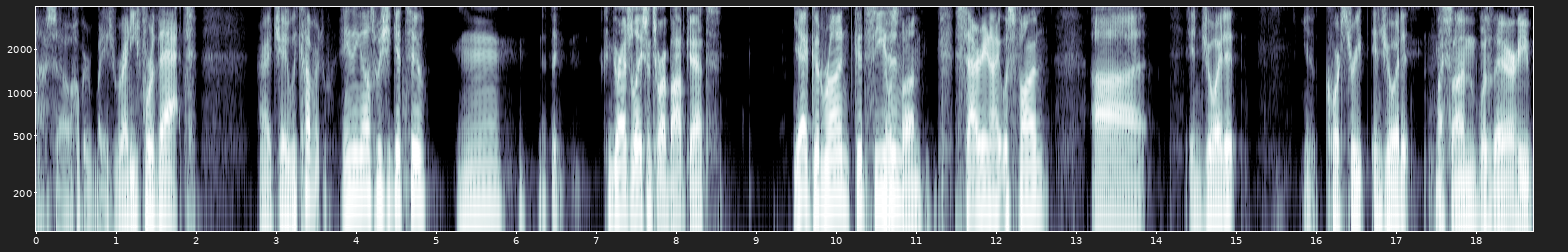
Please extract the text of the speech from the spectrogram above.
Uh, so hope everybody's ready for that. All right jay we covered anything else we should get to? Think- congratulations to our Bobcats. Yeah good run good season fun. Saturday night was fun. Uh, enjoyed it. You know, Court Street enjoyed it. My son was there. He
